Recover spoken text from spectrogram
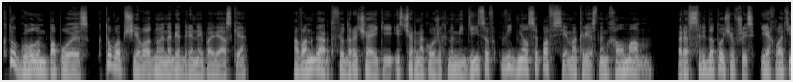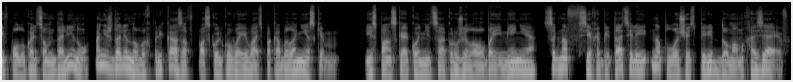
Кто голым по пояс, кто вообще в одной набедренной повязке, Авангард Федора Чайки из чернокожих нумидийцев виднелся по всем окрестным холмам. Рассредоточившись и охватив полукольцом долину, они ждали новых приказов, поскольку воевать пока было не с кем. Испанская конница окружила оба имения, согнав всех обитателей на площадь перед домом хозяев.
